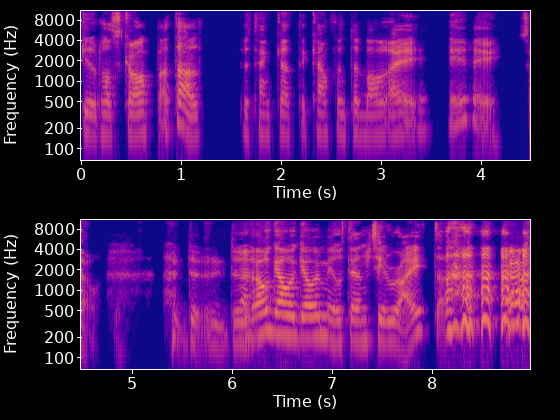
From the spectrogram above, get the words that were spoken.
Gud har skapat allt. Du tänker att det kanske inte bara är, är det så. Du, du ja. vågar gå emot N.T. Wright. Ja.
